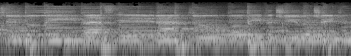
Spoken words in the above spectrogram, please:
to believe that's it. I don't believe that you will change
